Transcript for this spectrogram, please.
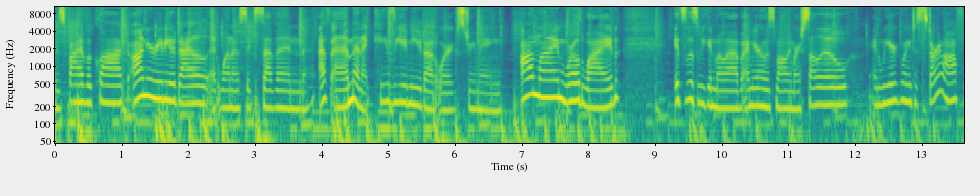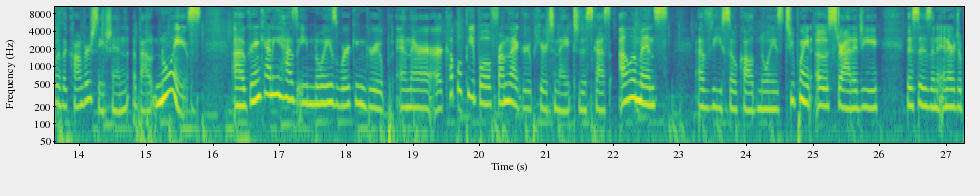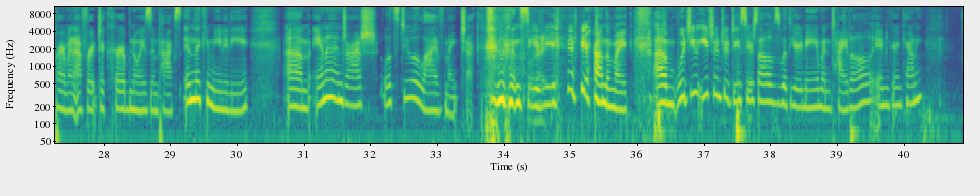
is 5 o'clock on your radio dial at 1067 FM and at kzmu.org, streaming online worldwide. It's This Week in Moab. I'm your host, Molly Marcello, and we are going to start off with a conversation about noise. Uh, Grand County has a noise working group, and there are a couple people from that group here tonight to discuss elements of the so called Noise 2.0 strategy. This is an interdepartment effort to curb noise impacts in the community. Um, Anna and Josh, let's do a live mic check and see right. if, you, if you're on the mic. Um, would you each introduce yourselves with your name and title in Grand County?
